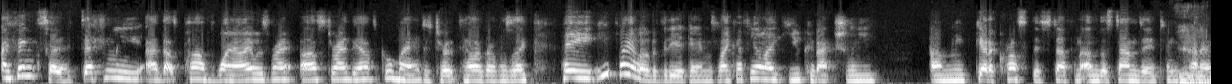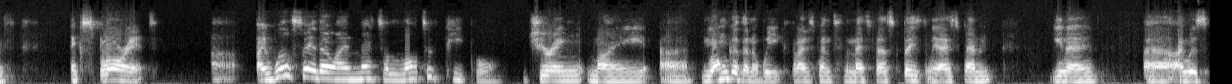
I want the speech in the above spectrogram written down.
I think so. Definitely, uh, that's part of why I was asked to write the article. My editor at Telegraph was like, "Hey, you play a lot of video games. Like, I feel like you could actually um, get across this stuff and understand it and Yeah. kind of explore it." Uh, I will say though, I met a lot of people during my uh, longer than a week that I spent in the metaverse. Basically, I spent, you know, uh, I was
